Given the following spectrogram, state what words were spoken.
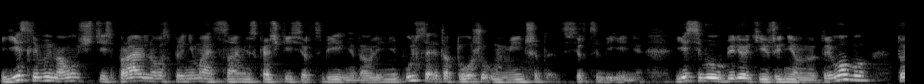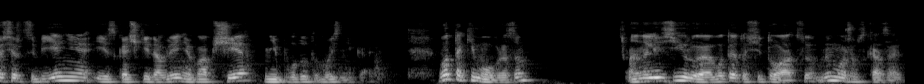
Если вы научитесь правильно воспринимать сами скачки сердцебиения, давления пульса, это тоже уменьшит сердцебиение. Если вы уберете ежедневную тревогу, то сердцебиение и скачки давления вообще не будут возникать. Вот таким образом, анализируя вот эту ситуацию, мы можем сказать,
